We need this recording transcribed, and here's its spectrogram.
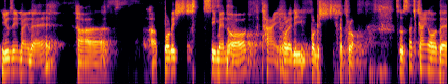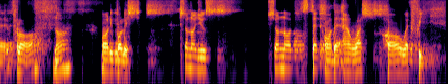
using by the uh, uh, polished cement or tile already polished the floor. So such kind of the floor, no, already polished, should not use, should not step on the unwashed or wet feet.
